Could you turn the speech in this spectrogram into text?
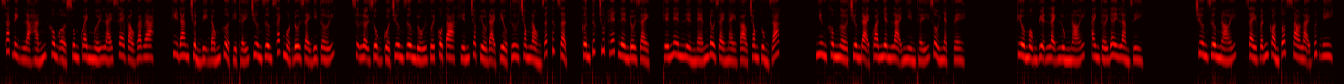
xác định là hắn không ở xung quanh mới lái xe vào gara, khi đang chuẩn bị đóng cửa thì thấy Trương Dương xách một đôi giày đi tới. Sự lợi dụng của Trương Dương đối với cô ta khiến cho Kiều Đại Tiểu Thư trong lòng rất tức giận, cơn tức chút hết lên đôi giày, thế nên liền ném đôi giày này vào trong thùng rác. Nhưng không ngờ Trương Đại Quan Nhân lại nhìn thấy rồi nhặt về. Kiều Mộng Viện lạnh lùng nói, anh tới đây làm gì? Trương Dương nói, giày vẫn còn tốt sao lại vứt đi.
